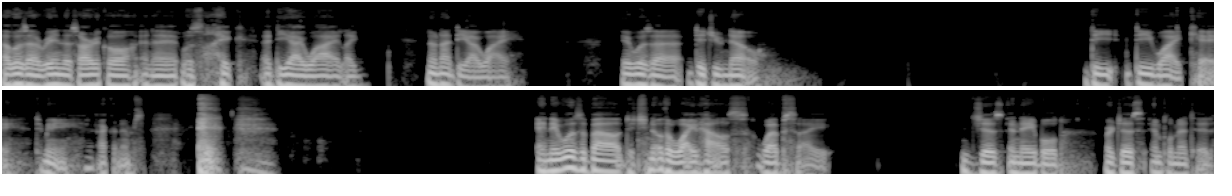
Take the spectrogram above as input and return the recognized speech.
I was uh, reading this article and it was like a DIY, like, no, not DIY. It was a did you know? D D Y K. Too many acronyms. And it was about did you know the White House website just enabled or just implemented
